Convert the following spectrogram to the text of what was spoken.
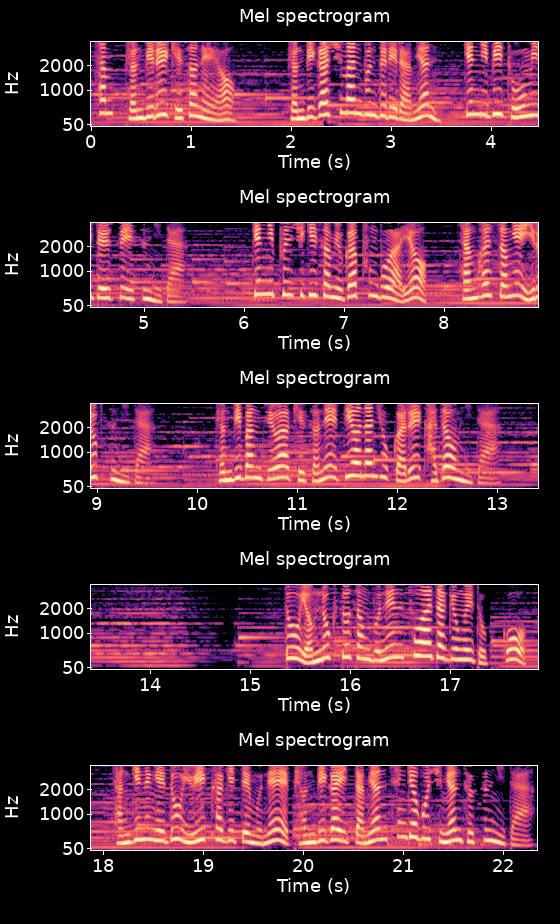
3. 변비를 개선해요. 변비가 심한 분들이라면 깻잎이 도움이 될 수 있습니다. 깻잎은 식이섬유가 풍부하여 장 활성에 이롭습니다. 변비 방지와 개선에 뛰어난 효과를 가져옵니다. 또 엽록소 성분은 소화작용을 돕고 장 기능에도 유익하기 때문에 변비가 있다면 챙겨보시면 좋습니다.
